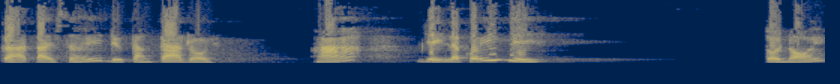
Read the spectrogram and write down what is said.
cả tài xế đều tăng ca rồi. Hả? Vậy là có ý gì? Tôi nói,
